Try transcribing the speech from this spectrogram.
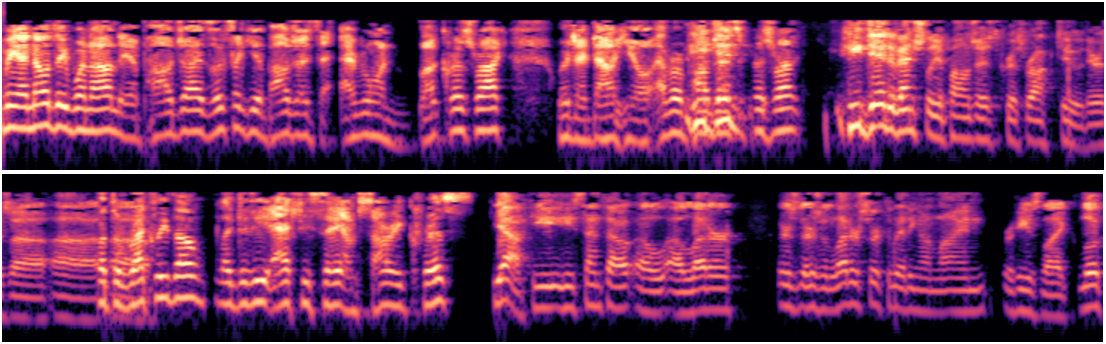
mean, I know they went out and they apologized. It looks like he apologized to everyone but Chris Rock, which I doubt he'll ever He apologize did. to Chris Rock. He did eventually apologize to Chris Rock too. There's a, uh, But uh, directly though, like, did he actually say, "I'm sorry, Chris"? Yeah, he he sent out a, a letter. There's there's a letter circulating online where he's like, "Look,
